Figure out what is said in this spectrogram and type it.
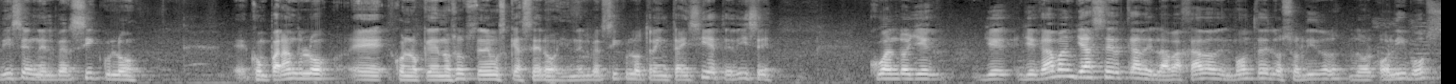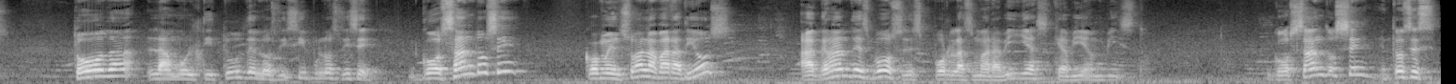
Dice en el versículo eh, comparándolo eh, con lo que nosotros tenemos que hacer hoy. En el versículo 37 dice, cuando llegaban ya cerca de la bajada del monte de los olivos, toda la multitud de los discípulos, dice, gozándose, comenzó a alabar a Dios a grandes voces por las maravillas que habían visto. Gozándose, entonces,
